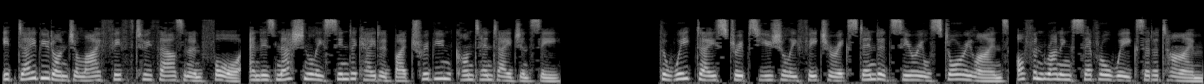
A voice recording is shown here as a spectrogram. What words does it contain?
It debuted on July 5, 2004, and is nationally syndicated by Tribune Content Agency. The weekday strips usually feature extended serial storylines, often running several weeks at a time.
